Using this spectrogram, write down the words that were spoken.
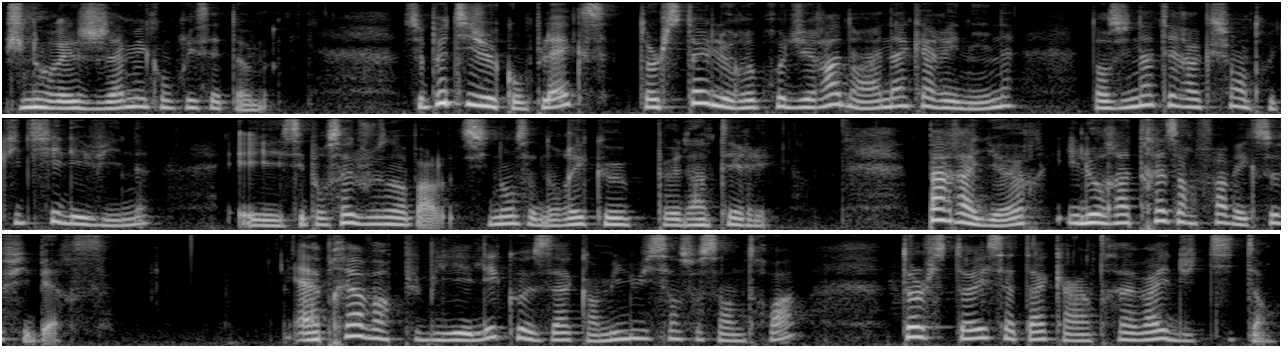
Je n'aurais jamais compris cet homme. Ce petit jeu complexe, Tolstoï le reproduira dans Anna Karenine, dans une interaction entre Kitty et Levin, et c'est pour ça que je vous en parle, sinon ça n'aurait que peu d'intérêt. Par ailleurs, il aura 13 enfants avec Sophie Bers. Et après avoir publié Les Cosaques en 1863, Tolstoï s'attaque à un travail du titan.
